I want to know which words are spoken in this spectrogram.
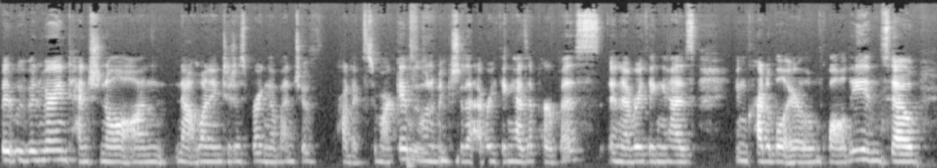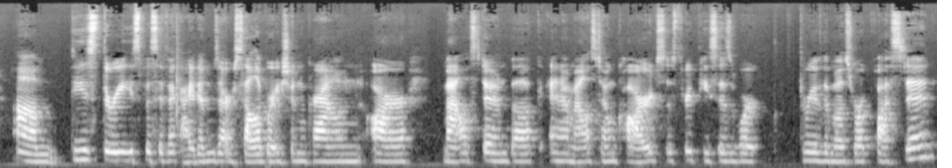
but we've been very intentional on not wanting to just bring a bunch of products to market. We want to make sure that everything has a purpose and everything has incredible heirloom quality. And so um, these three specific items our celebration crown our milestone book and our milestone cards. Those three pieces were three of the most requested.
